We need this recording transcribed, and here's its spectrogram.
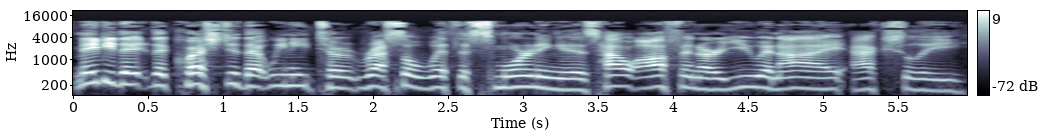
Maybe the, the question that we need to wrestle with this morning is how often are you and I actually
